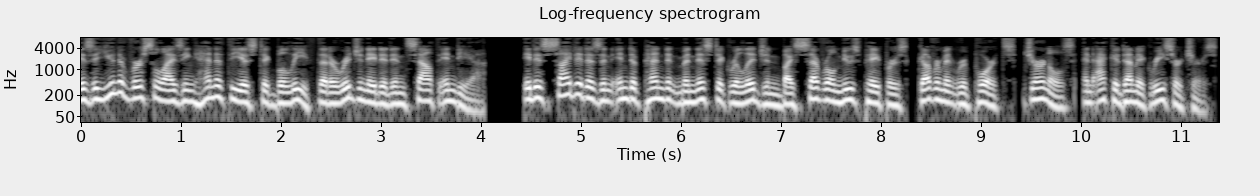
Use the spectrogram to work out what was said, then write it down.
is a universalizing henotheistic belief that originated in South India. It is cited as an independent monistic religion by several newspapers, government reports, journals, and academic researchers.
